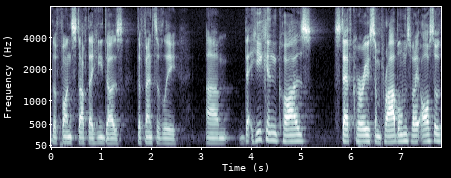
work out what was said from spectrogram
the fun stuff that he does defensively. Um, that he can cause Steph Curry some problems, but I also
